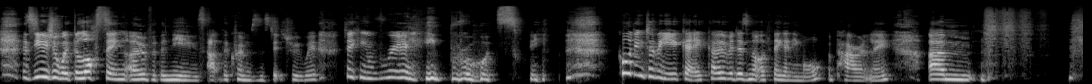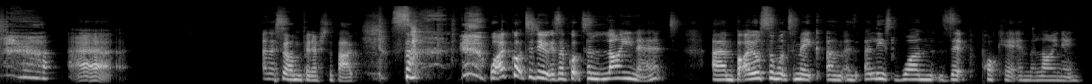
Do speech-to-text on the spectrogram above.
As usual, we're glossing over the news at the Crimson Stitchery. We're taking a really broad sweep. According to the UK, COVID is not a thing anymore, apparently. Um, uh, and I still haven't finished the bag. So what I've got to do is I've got to line it, um, but I also want to make um, at least one zip pocket in the lining.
